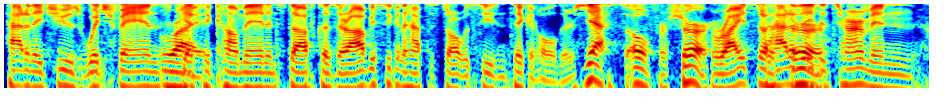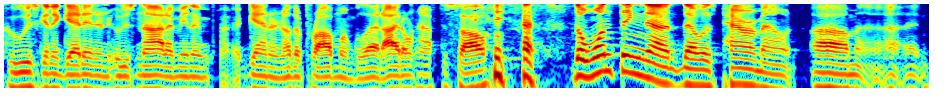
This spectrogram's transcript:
how do they choose which fans Right. get to come in and stuff? Because they're obviously going to have to start with season ticket holders. yes, oh for sure. Right. So, For how do they determine who's going to get in and who's not? I mean, again, another problem I'm glad I don't have to solve. Yes. The one thing that, that was paramount, um, kind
